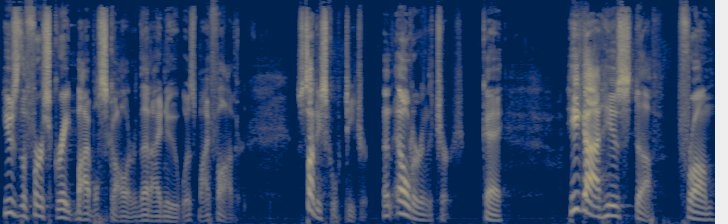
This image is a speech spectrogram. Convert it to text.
He was the first great Bible scholar that I knew was my father. Sunday school teacher, an elder in the church, okay? He got his stuff from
